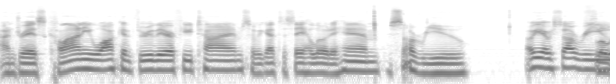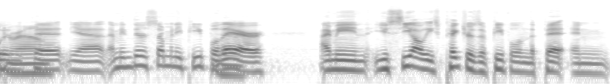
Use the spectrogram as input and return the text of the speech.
Andreas Kalani walking through there a few times, so we got to say hello to him. We saw Ryu. Oh yeah, we saw Ryu Floating in around. the pit. Yeah, I mean, there's so many people Yeah. there. I mean, you see all these pictures of people in the pit, and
